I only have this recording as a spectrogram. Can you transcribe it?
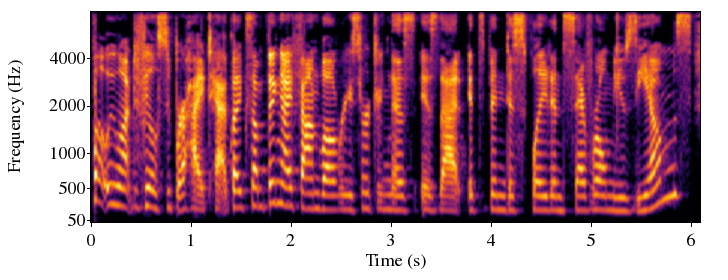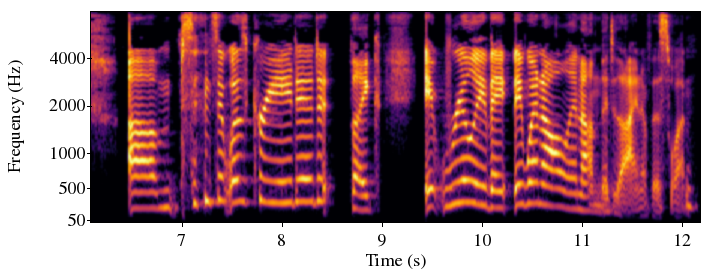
but we want to feel super high tech. Like something I found while researching this is that it's been displayed in several museums um, since it was created. Like it really, they, they went all in on the design of this one.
